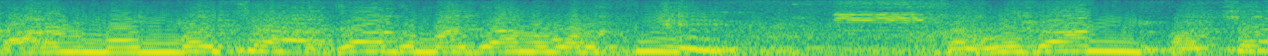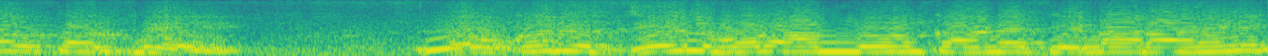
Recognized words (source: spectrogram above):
कारण मुंबईच्या आझाद मैदानवरती संविधान बचावतर्फे लवकरच जेल भरो आंदोलन करण्यात येणार आहे.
